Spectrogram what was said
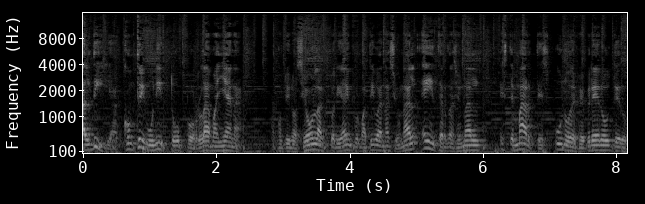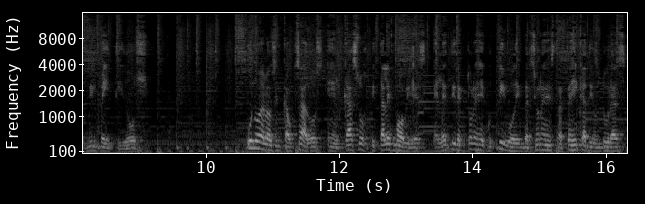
al día con Tribunito por la mañana. A continuación, la actualidad informativa nacional e internacional este martes 1 de febrero de 2022. Uno de los encausados en el caso Hospitales Móviles, el exdirector ejecutivo de Inversiones Estratégicas de Honduras,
